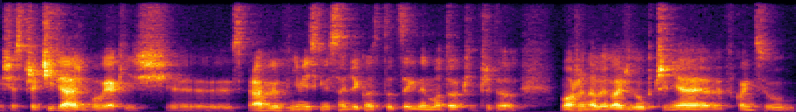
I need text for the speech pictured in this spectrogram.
się sprzeciwiać, były jakieś sprawy w niemieckim sądzie konstytucyjnym o to, czy, czy to może nabywać dług, czy nie. W końcu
